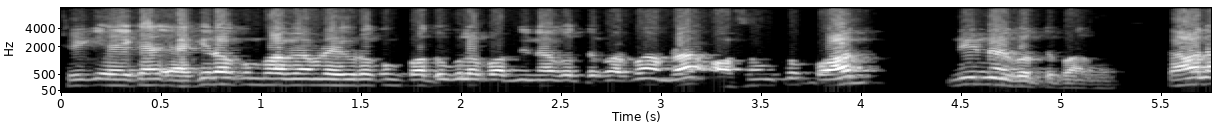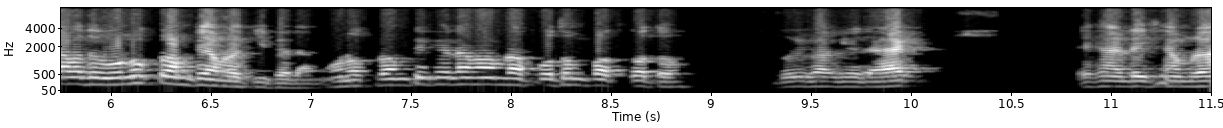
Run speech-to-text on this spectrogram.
ঠিক একা- একই রকম ভাবে আমরা এরকম কতগুলো পদ নির্ণয় করতে পারব? আমরা অসংখ্য পদ নির্ণয় করতে পারব। তাহলে আমাদের অনুক্রমটি আমরা কি পেলাম? অনুক্রমটি পেলাম আমরা প্রথম পদ কত? দুই ভাগের এক। এখানে লিখি আমরা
